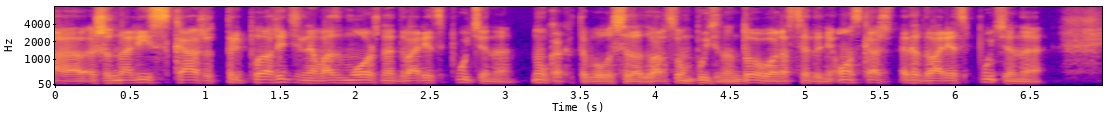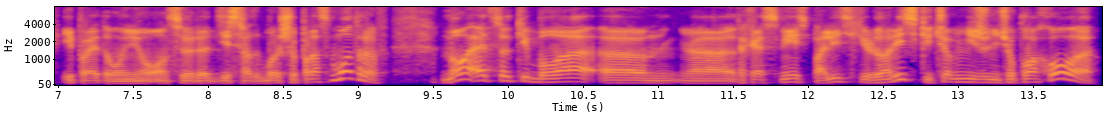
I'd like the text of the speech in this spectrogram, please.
э, журналист скажет предположительно, возможно, дворец Путина, ну, как это было всегда, дворцом Путина до его расследования, он скажет, это дворец Путина, и поэтому у него он соберет 10 раз больше просмотров, но это все-таки была эм, э, такая смесь политики и журналистики, чем ниже ничего плохого.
